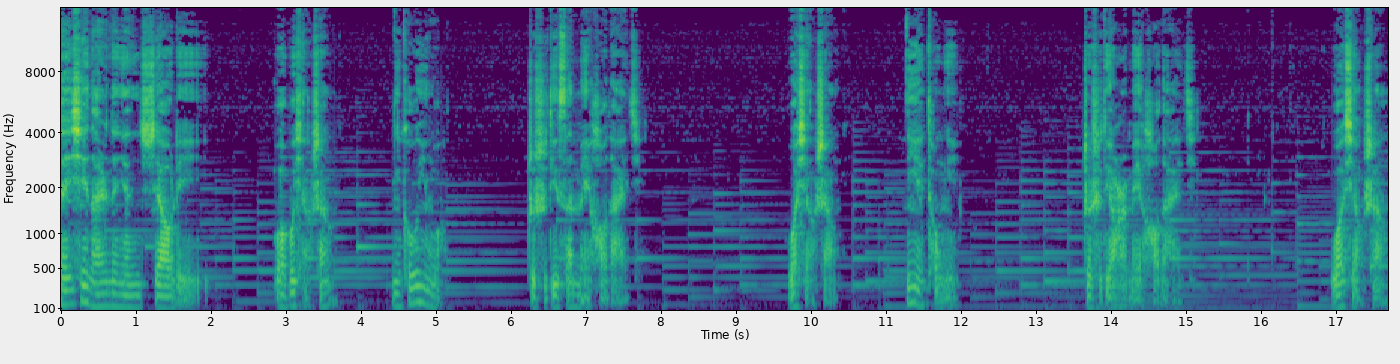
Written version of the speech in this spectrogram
在一些男人的年少里，我不想上你勾引我，这是第三美好的爱情。我想上你，你也同意，这是第二美好的爱情。我想上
